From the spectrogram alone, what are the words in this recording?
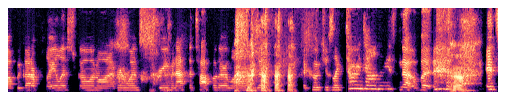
up. We got our playlist going on. Everyone's screaming at the top of their lungs. The coach is like, "Turn down the music." No, but it's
